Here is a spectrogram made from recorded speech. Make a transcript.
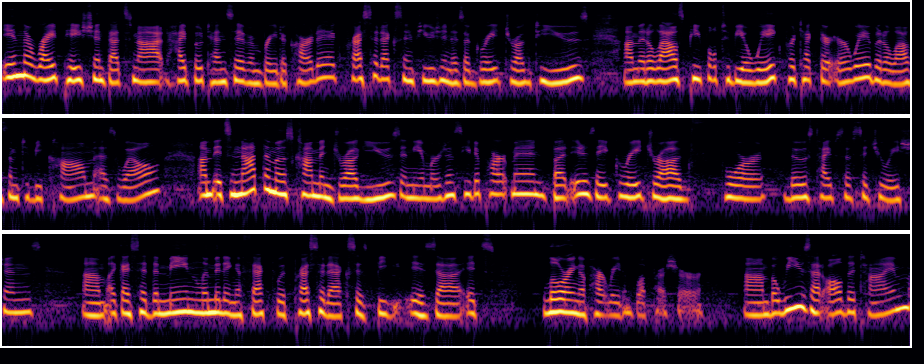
in the right patient that's not hypotensive and bradycardic, Precedex infusion is a great drug to use. Um, it allows people to be awake, protect their airway, but allows them to be calm as well. Um, it's not the most common drug used in the emergency department, but it is a great drug for those types of situations. Um, like I said, the main limiting effect with Precedex is, be, is uh, its lowering of heart rate and blood pressure. Um, but we use that all the time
